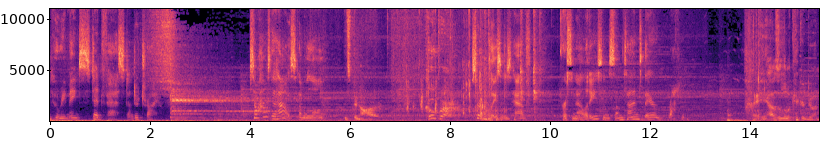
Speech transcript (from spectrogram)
who remains steadfast under trial. So, how's the house coming along? It's been hard. Cooper! Certain places have personalities, and sometimes they're rotten. Hey, how's the little kicker doing?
